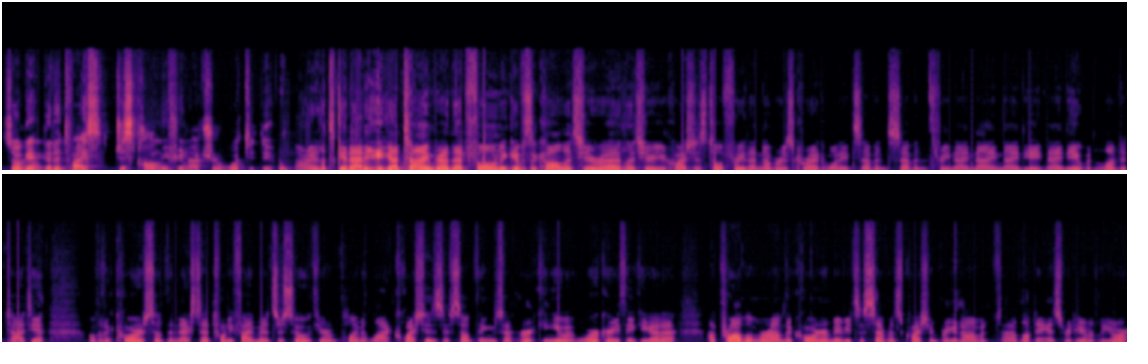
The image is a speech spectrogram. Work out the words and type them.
So again, good advice. Just call me if you're not sure what to do. All right, let's get at it. You got time? Grab that phone and give us a call. Let's hear. Uh, let's hear your questions. Toll free. That number is correct. One eight seven seven three nine nine ninety eight ninety eight. Would love to talk to you over the course of the next uh, 25 minutes or so with your employment law questions. If something's uh, irking you at work or you think you got a, a problem around the corner, maybe it's a severance question, bring it on. But uh, love to answer it here with Lior.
